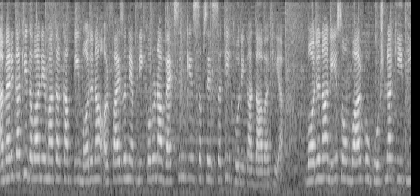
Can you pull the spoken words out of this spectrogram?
अमेरिका की दवा निर्माता कंपनी मॉडर्ना और फाइजर ने अपनी कोरोना वैक्सीन के सबसे सटीक होने का दावा किया। मॉडर्ना ने सोमवार को घोषणा की थी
